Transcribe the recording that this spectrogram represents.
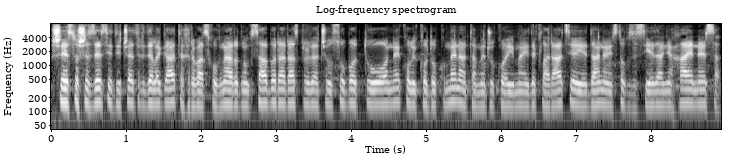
664 delegata Hrvatskog narodnog sabora raspravljaće u subotu o nekoliko dokumenta, među kojima je deklaracija 11. zasjedanja HNS-a.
